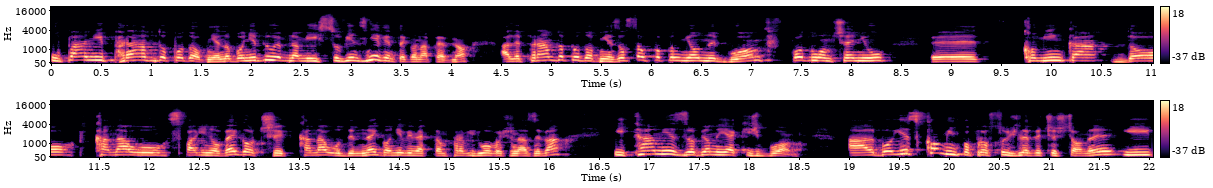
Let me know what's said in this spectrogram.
U Pani prawdopodobnie, no bo nie byłem na miejscu, więc nie wiem tego na pewno, ale prawdopodobnie został popełniony błąd w podłączeniu kominka do kanału spalinowego czy kanału dymnego, nie wiem jak tam prawidłowo się nazywa, i tam jest zrobiony jakiś błąd. Albo jest komin po prostu źle wyczyszczony i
